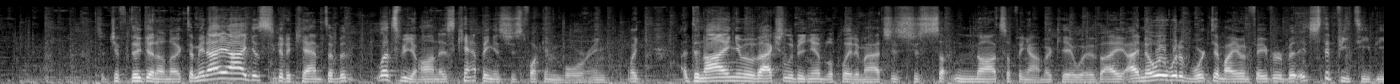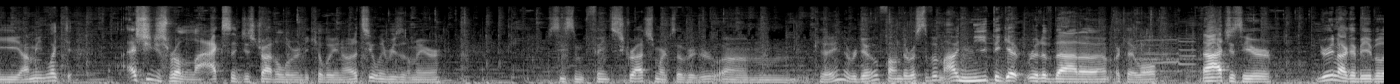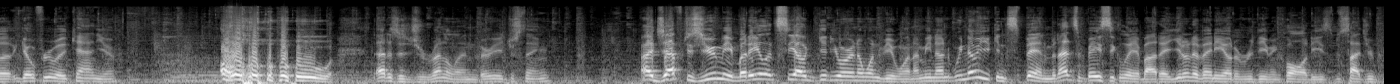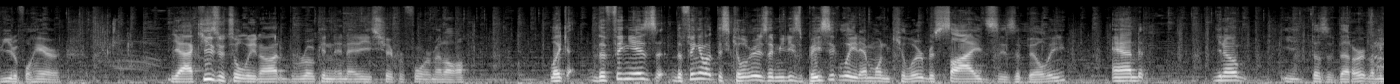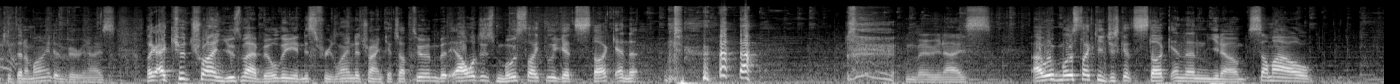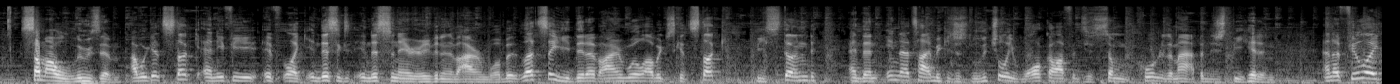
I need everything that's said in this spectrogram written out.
So Jeff did get unhooked. I mean, I, I guess could have camped but let's be honest, camping is just fucking boring. Like, denying him of actually being able to play the match is just so, not something I'm okay with. I, I know it would have worked in my own favor, but it's the PTB. I mean, like, I should just relax and just try to learn to kill, you know? That's the only reason I'm here. See some faint scratch marks over here. Um, okay, there we go. Found the rest of them. I need to get rid of that, uh, okay, well, that's just here. You're not gonna be able to go through it, can you? Oh, that is adrenaline. Very interesting. Alright, Jeff, just you and me, buddy. Let's see how good you are in a 1v1. I mean, we know you can spin, but that's basically about it. You don't have any other redeeming qualities besides your beautiful hair. Yeah, keys are totally not broken in any shape or form at all. Like, the thing is, the thing about this killer is, I mean, he's basically an M1 killer besides his ability. And, you know, he does that art. Let me keep that in mind. Very nice. Like, I could try and use my ability in this free line to try and catch up to him, but I will just most likely get stuck and... Very nice. I would most likely just get stuck and then, you know, somehow somehow lose him. I would get stuck and if he if like in this in this scenario he didn't have iron will, but let's say he did have iron will, I would just get stuck, be stunned, and then in that time he could just literally walk off into some corner of the map and just be hidden. And I feel like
